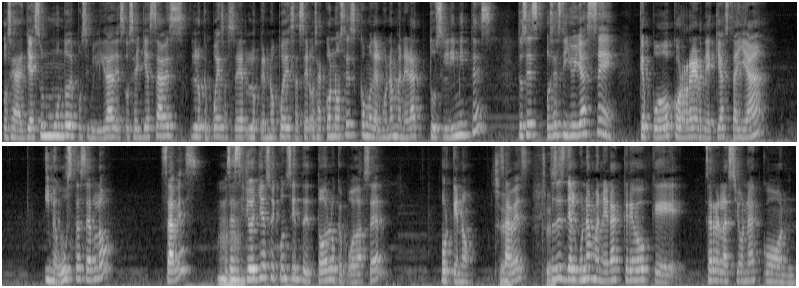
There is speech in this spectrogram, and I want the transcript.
o sea, ya es un mundo de posibilidades, o sea, ya sabes lo que puedes hacer, lo que no puedes hacer, o sea, conoces como de alguna manera tus límites. Entonces, o sea, si yo ya sé que puedo correr de aquí hasta allá y me gusta hacerlo, ¿sabes? O sea, si yo ya soy consciente de todo lo que puedo hacer, ¿por qué no? ¿Sabes? Entonces, de alguna manera creo que se relaciona con,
